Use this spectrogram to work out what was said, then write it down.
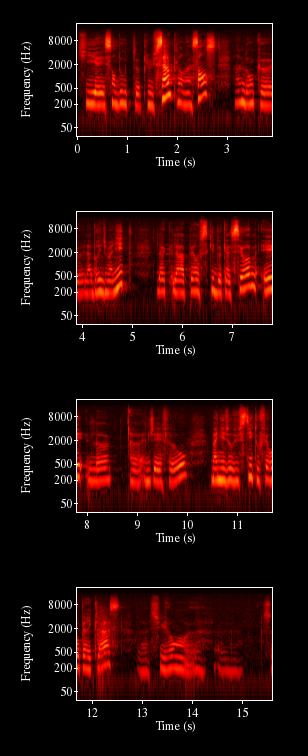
qui est sans doute plus simple en un sens, hein, donc la bridge manite, la, la perovskite de calcium et le euh, MGFEO, magnésiovustite ou ferropériclase, euh, suivant, euh, ce,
